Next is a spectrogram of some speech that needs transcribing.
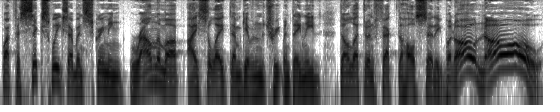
What? For six weeks, I've been screaming: round them up, isolate them, give them the treatment they need. Don't let them infect the whole city. But oh no,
